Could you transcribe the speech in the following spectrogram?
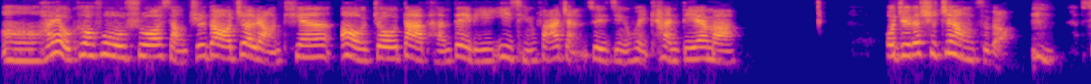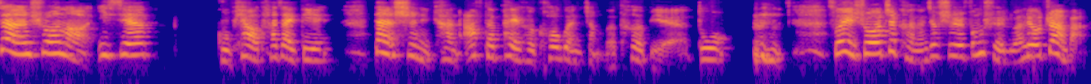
嗯，还有客户说想知道这两天澳洲大盘背离疫情发展，最近会看跌吗？我觉得是这样子的，虽然说呢一些股票它在跌，但是你看 Afterpay 和 Cogan 涨得特别多，所以说这可能就是风水轮流转吧。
